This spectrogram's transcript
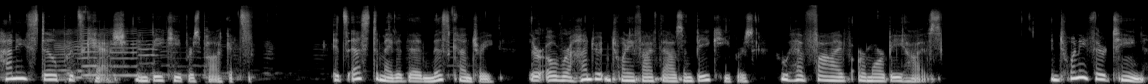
Honey still puts cash in beekeepers' pockets. It's estimated that in this country, there are over 125,000 beekeepers who have five or more beehives. In 2013,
